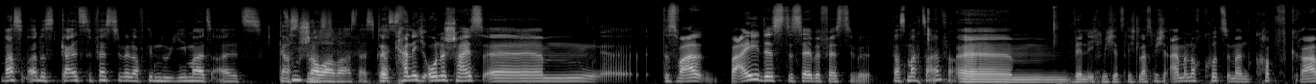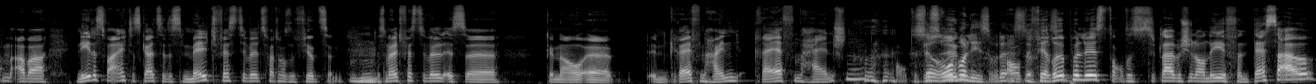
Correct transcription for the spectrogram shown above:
was war das geilste Festival, auf dem du jemals als Gast Zuschauer warst. Als Das kann ich ohne Scheiß, ähm, das war beides dasselbe Festival. Das macht's einfach. Ähm, wenn ich mich jetzt nicht, lass mich einmal noch kurz in meinem Kopf graben, aber nee, das war eigentlich das Geilste, das Melt-Festival 2014. Mhm. Das Melt-Festival ist, äh, genau, äh, in Gräfenhain. Oh, ist Ferropolis, oder? Oh, Ferropolis, das ist, glaube ich, in der Nähe von Dessau,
